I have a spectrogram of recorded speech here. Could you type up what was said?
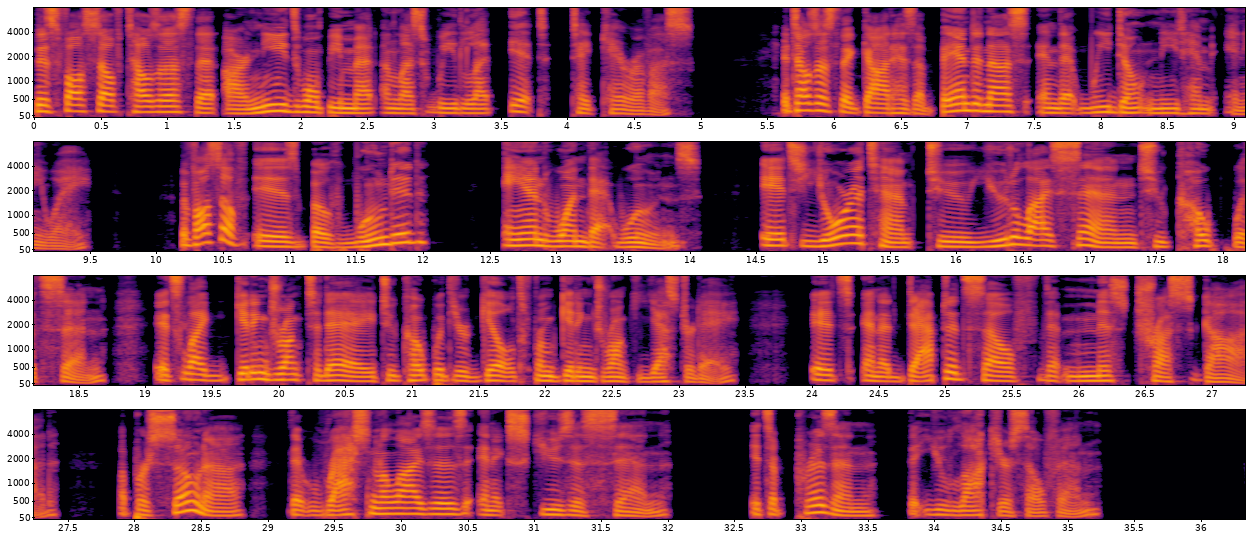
This false self tells us that our needs won't be met unless we let it take care of us. It tells us that God has abandoned us and that we don't need him anyway. The false self is both wounded and one that wounds. It's your attempt to utilize sin to cope with sin. It's like getting drunk today to cope with your guilt from getting drunk yesterday. It's an adapted self that mistrusts God, a persona that rationalizes and excuses sin. It's a prison that you lock yourself in.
